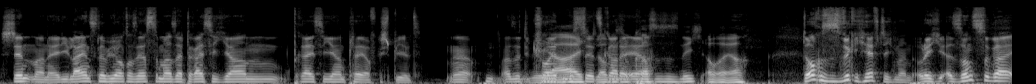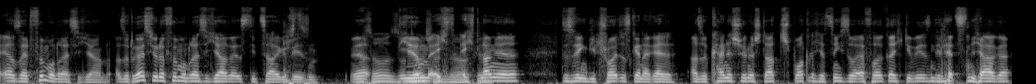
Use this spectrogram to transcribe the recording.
Stimmt, Mann, ey. Die Lions, glaube ich, auch das erste Mal seit 30 Jahren, 30 Jahren Playoff gespielt. Ja. Also Detroit ja, müsste ich jetzt gerade so eher. krass ist es nicht, aber ja. Doch, es ist wirklich heftig, Mann. Oder ich, äh, sonst sogar eher seit 35 Jahren. Also 30 oder 35 Jahre ist die Zahl gewesen. Ja. So- so die haben echt, echt okay. lange. Deswegen Detroit ist generell, also keine schöne Stadt, sportlich jetzt nicht so erfolgreich gewesen die letzten Jahre.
